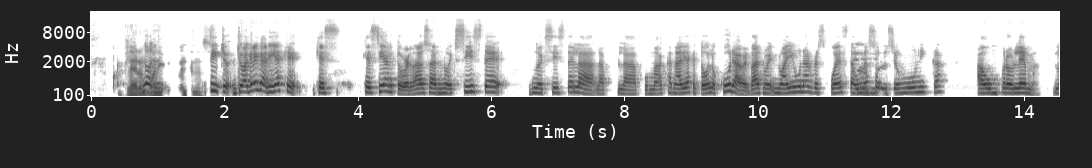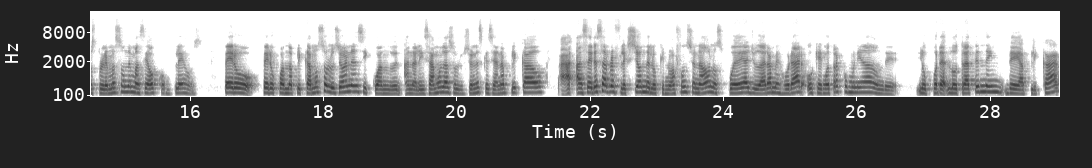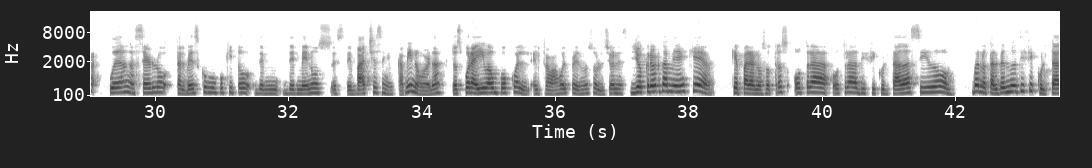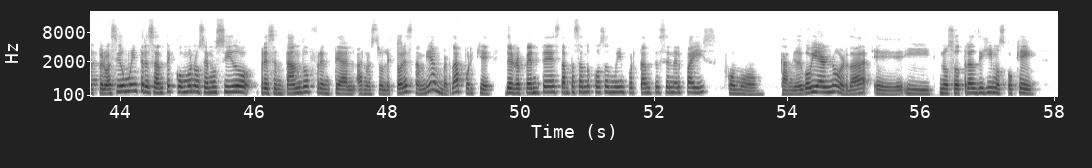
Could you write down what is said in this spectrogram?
Claro, Mónica, cuéntanos. Sí, yo, yo agregaría que, que, es, que es cierto, ¿verdad? O sea, no existe no existe la, la, la, pomada canaria que todo lo cura, ¿verdad? No hay, no hay una respuesta, una solución única a un problema. Los problemas son demasiado complejos pero, pero cuando aplicamos soluciones y cuando analizamos las soluciones que se han aplicado, hacer esa reflexión de lo que no ha funcionado nos puede ayudar a mejorar o que en otra comunidad donde lo, lo traten de, aplicar puedan hacerlo tal vez con un poquito de, menos este, baches en el camino, ¿verdad? Entonces por ahí va un poco el, el trabajo del periodismo de soluciones. Yo creo también que, que para nosotros otra, otra dificultad ha sido bueno, tal vez no es dificultad, pero ha sido muy interesante cómo nos hemos ido presentando frente a, nuestros lectores también, ¿verdad? Porque de repente están pasando cosas muy importantes en el país, como cambio de gobierno, ¿verdad? Eh, y nosotras dijimos, ok,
